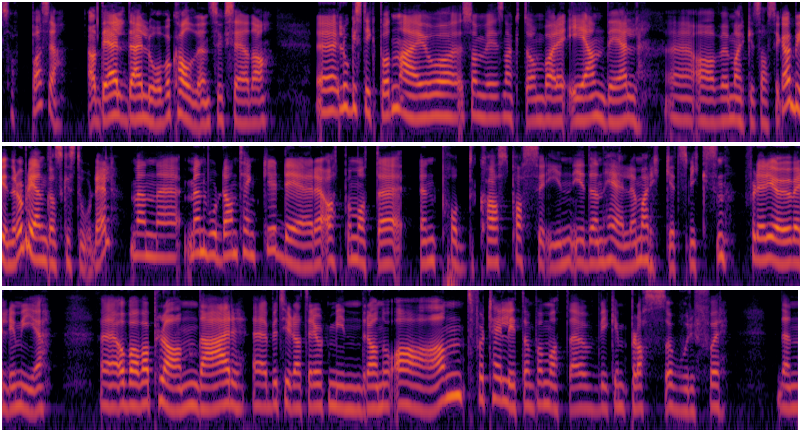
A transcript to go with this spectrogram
Såpass, ja. ja det, er, det er lov å kalle det en suksess da. Eh, logistikkpodden er jo, som vi snakket om, bare én del eh, av markedssatsinga. Begynner å bli en ganske stor del. Men, eh, men hvordan tenker dere at på en måte en podkast passer inn i den hele markedsmiksen? For dere gjør jo veldig mye. Og hva var planen der? Betyr det at dere har gjort mindre av noe annet? Fortell litt om på en måte hvilken plass og hvorfor den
